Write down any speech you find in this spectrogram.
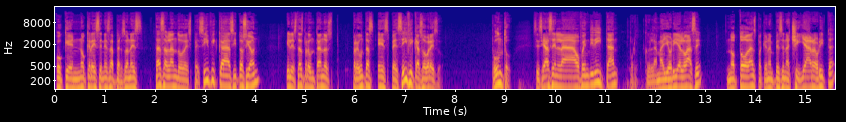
o que no crees en esa persona. Es, estás hablando de específica situación y le estás preguntando preguntas específicas sobre eso. Punto. Si se hacen la ofendidita, porque la mayoría lo hace, no todas, para que no empiecen a chillar ahorita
